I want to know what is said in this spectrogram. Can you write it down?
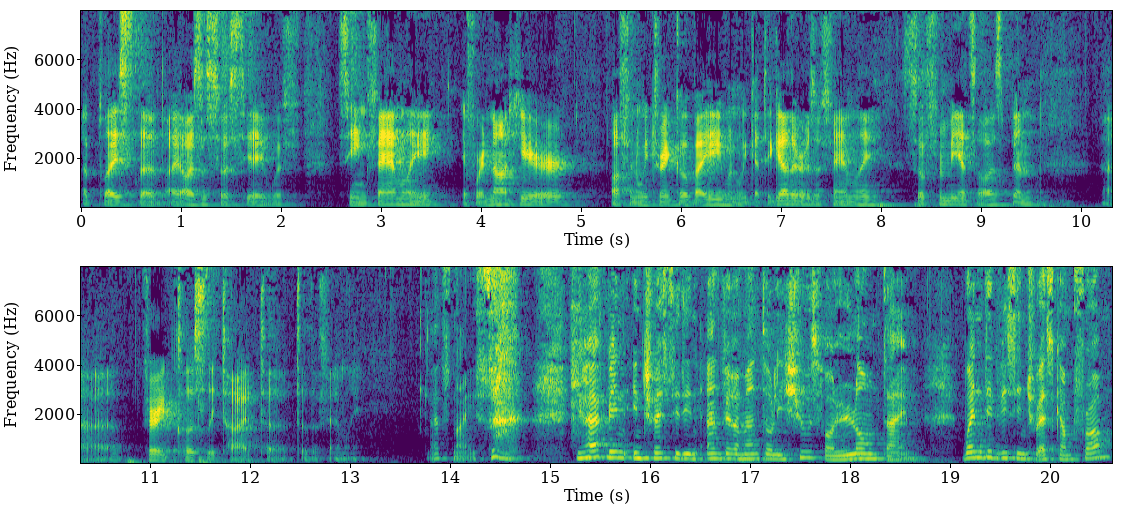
a place that I always associate with seeing family. If we're not here, often we drink Haut-Bailly when we get together as a family. So for me, it's always been uh, very closely tied to, to the family. That's nice. you have been interested in environmental issues for a long time. When did this interest come from?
